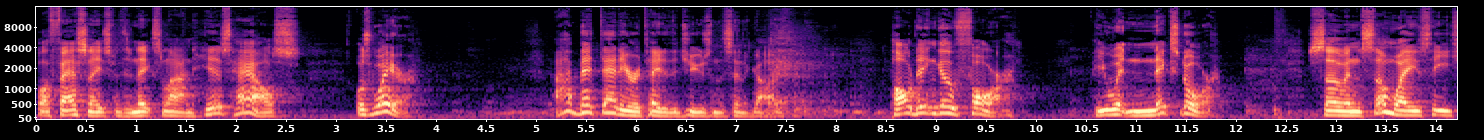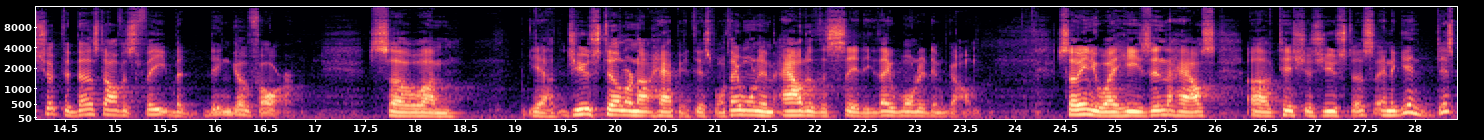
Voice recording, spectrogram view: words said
What fascinates me the next line his house was where? I bet that irritated the Jews in the synagogue. Paul didn't go far. He went next door. So, in some ways, he shook the dust off his feet, but didn't go far. So, um, yeah, the Jews still are not happy at this point. They want him out of the city, they wanted him gone. So, anyway, he's in the house of Titius Justus. And again, just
